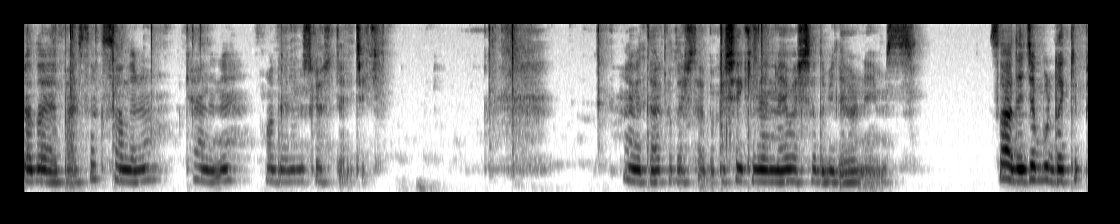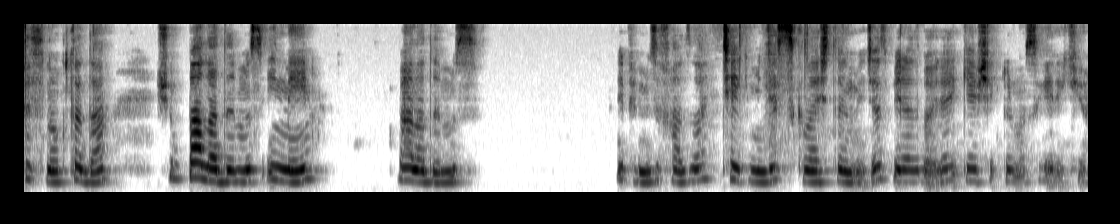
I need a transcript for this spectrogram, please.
Bir sıra daha yaparsak sanırım kendini modelimiz gösterecek. Evet arkadaşlar bakın şekillenmeye başladı bile örneğimiz. Sadece buradaki püf nokta da şu bağladığımız ilmeği bağladığımız ipimizi fazla çekmeyeceğiz, sıkılaştırmayacağız. Biraz böyle gevşek durması gerekiyor.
